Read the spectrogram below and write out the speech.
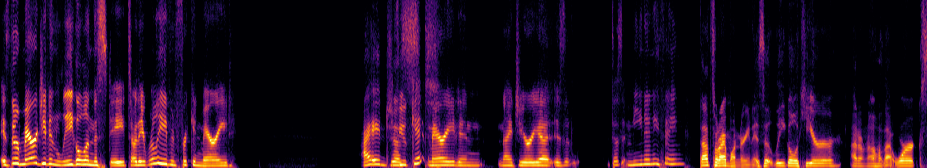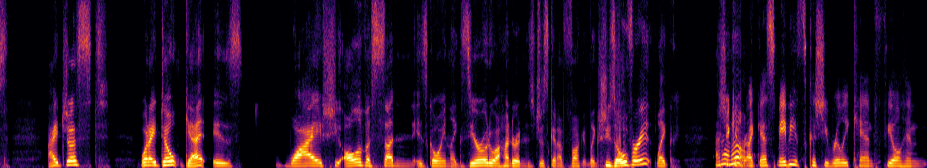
Is their marriage even legal in the states? Are they really even freaking married? I just If you get married in Nigeria, is it does it mean anything? That's what I'm wondering. Is it legal here? I don't know how that works. I just what I don't get is why she all of a sudden is going like 0 to a 100 and is just to fuck it. Like she's over it. Like I don't she know. can I guess maybe it's because she really can feel him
